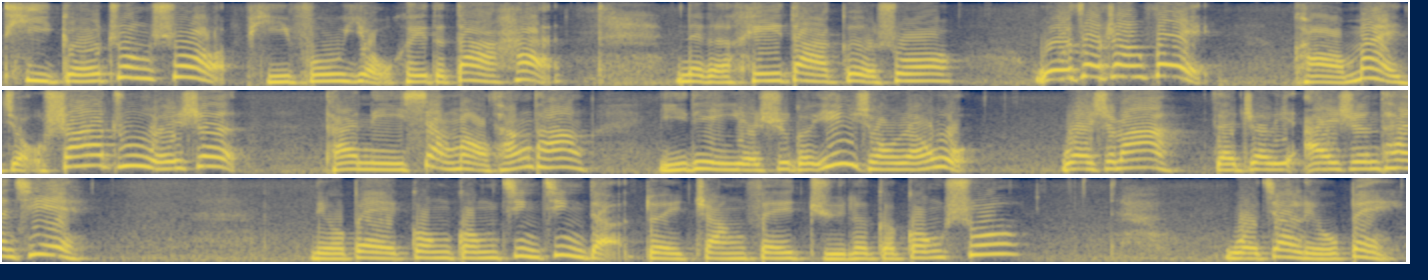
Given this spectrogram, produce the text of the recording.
体格壮硕、皮肤黝黑的大汉。那个黑大个说：“我叫张飞，靠卖酒杀猪为生。看你相貌堂堂，一定也是个英雄人物。”为什么在这里唉声叹气？刘备恭恭敬敬地对张飞鞠了个躬，说：“我叫刘备，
